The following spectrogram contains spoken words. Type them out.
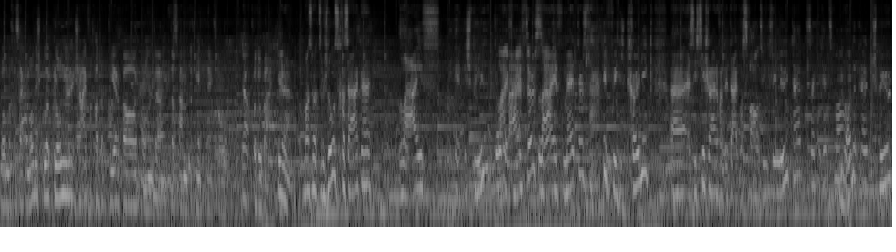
wo man kann sagen kann, ist gut gelungen, ist einfach adaptierbar und äh, das wollen wir doch mitnehmen von, ja. von Dubai. Genau. Was man zum Schluss kann sagen live spielt. Live, live Matters. Live ja. Matters, live ist König. Äh, es ist sicher einer von den Tagen, was wahnsinnig viele Leute hat, sage ich jetzt mal, mhm. oder, gespürt.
